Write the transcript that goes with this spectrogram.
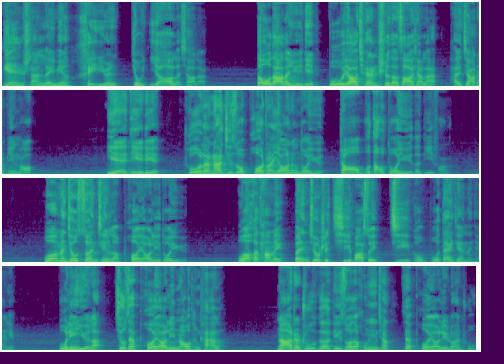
电闪雷鸣，黑云就压了下来，豆大的雨滴不要钱似的砸下来，还夹着冰雹。野地里。除了那几座破砖窑能躲雨，找不到躲雨的地方了。我们就钻进了破窑里躲雨。我和堂妹本就是七八岁鸡狗不待见的年龄，不淋雨了就在破窑里闹腾开了，拿着朱哥给做的红缨枪在破窑里乱杵，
